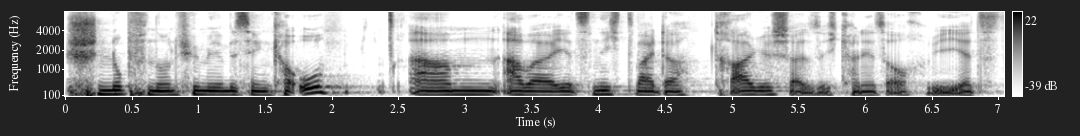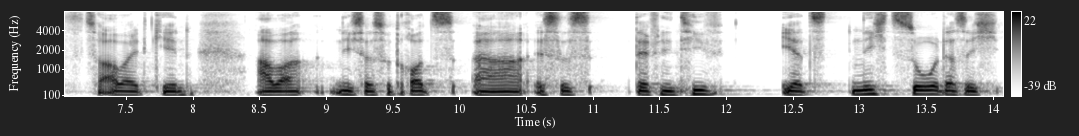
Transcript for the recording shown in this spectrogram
Schnupfen und fühle mich ein bisschen K.O. Ähm, aber jetzt nicht weiter tragisch. Also ich kann jetzt auch wie jetzt zur Arbeit gehen. Aber nichtsdestotrotz äh, ist es definitiv jetzt nicht so, dass ich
